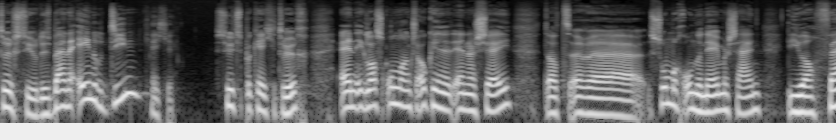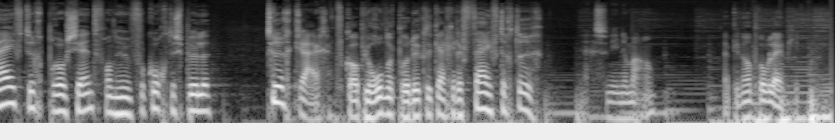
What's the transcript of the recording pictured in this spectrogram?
terugsturen. Dus bijna 1 op 10 Jeetje. stuurt zijn pakketje terug. En ik las onlangs ook in het NRC dat er eh, sommige ondernemers zijn die wel 50% van hun verkochte spullen terugkrijgen. Verkoop je 100 producten, krijg je er 50 terug. Ja, dat is niet normaal? Dan heb je wel een probleempje.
